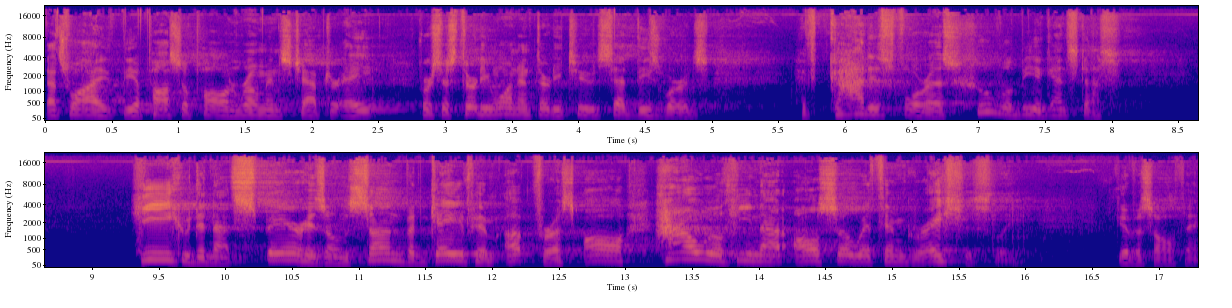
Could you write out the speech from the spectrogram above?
That's why the Apostle Paul in Romans chapter 8, verses 31 and 32 said these words If God is for us, who will be against us? He who did not spare his own son, but gave him up for us all, how will he not also with him graciously give us all things?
